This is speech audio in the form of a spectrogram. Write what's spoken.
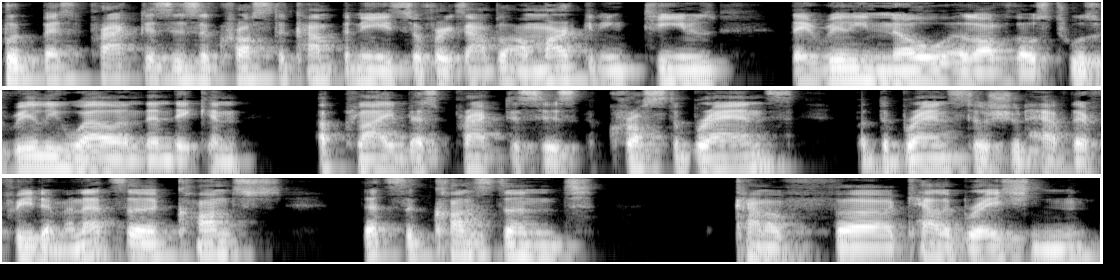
put best practices across the company. So, for example, our marketing teams, they really know a lot of those tools really well, and then they can apply best practices across the brands. But the brands still should have their freedom, and that's a con- that's a constant kind of uh, calibration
